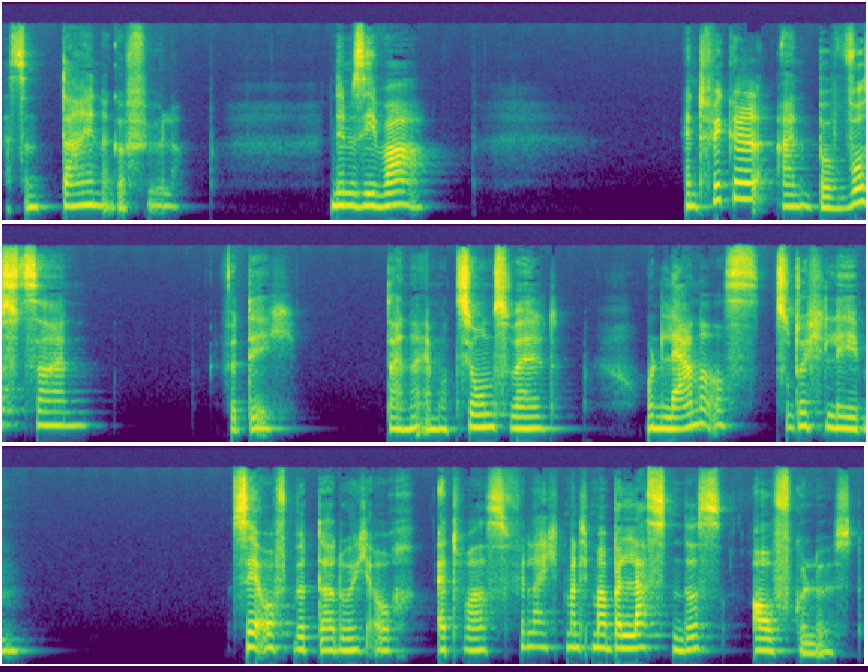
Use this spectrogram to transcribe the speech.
Es sind deine Gefühle. Nimm sie wahr. Entwickel ein Bewusstsein für dich, deine Emotionswelt und lerne es zu durchleben. Sehr oft wird dadurch auch etwas vielleicht manchmal Belastendes aufgelöst.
